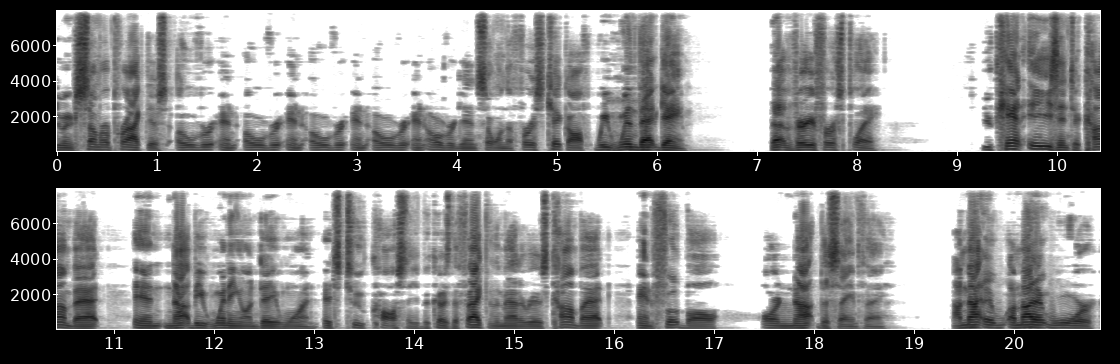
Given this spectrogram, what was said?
doing summer practice over and over and over and over and over again. So on the first kickoff, we win that game, that very first play. You can't ease into combat and not be winning on day one. It's too costly because the fact of the matter is combat and football are not the same thing. I'm not at, I'm not at war.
